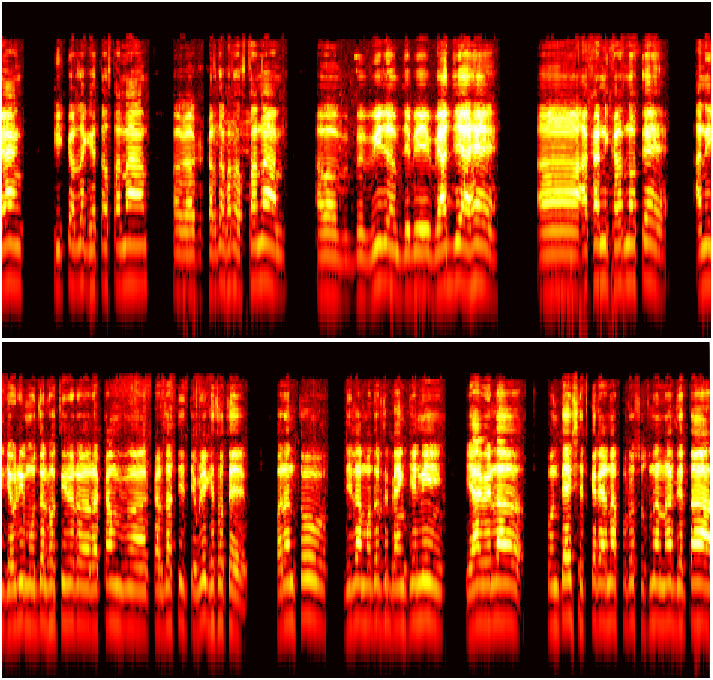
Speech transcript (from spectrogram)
बँक पीक कर्ज घेत असताना कर्ज भरत असताना वीज जे बी व्याज जे आहे आकारणी करत नव्हते आणि जेवढी मुदल होती र- रक्कम कर्जाची तेवढी घेत होते. परंतु जिल्हा मध्यवर्ती बँकेने यावेळेला कोणत्याही शेतकऱ्यांना पूर्वसूचना न देता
